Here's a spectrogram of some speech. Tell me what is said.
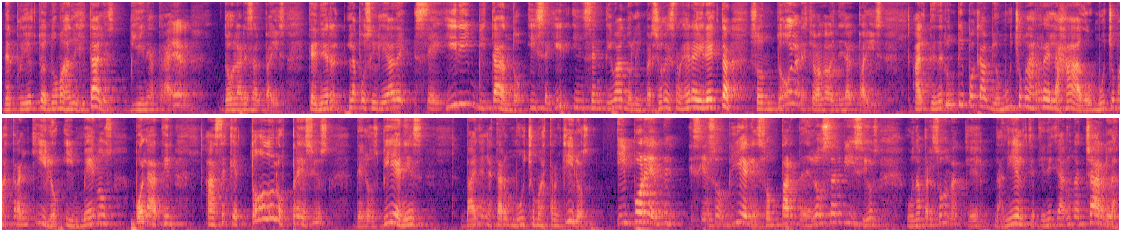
del proyecto de nómadas digitales. Viene a traer dólares al país. Tener la posibilidad de seguir invitando y seguir incentivando la inversión extranjera directa son dólares que van a venir al país. Al tener un tipo de cambio mucho más relajado, mucho más tranquilo y menos volátil, hace que todos los precios de los bienes vayan a estar mucho más tranquilos. Y por ende, si esos bienes son parte de los servicios, una persona que, Daniel, que tiene que dar una charla,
